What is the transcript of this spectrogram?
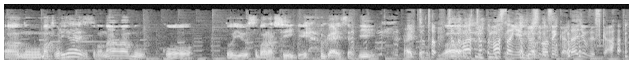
あの、まあとりあえずそのナムコという素晴らしいゲーム会社に入ったちょっと、ち時ょっと、ちょっとマスターに遠慮してませんか？ら 大丈夫ですか？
